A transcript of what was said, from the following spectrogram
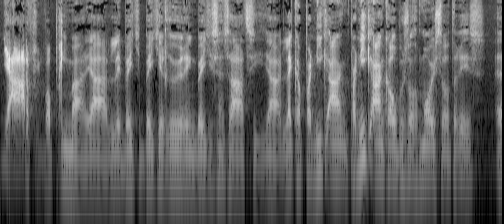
Ja, dat vind ik wel prima. Ja, een beetje, beetje reuring, beetje sensatie. Ja, lekker paniek, aan, paniek aankopen is toch het mooiste wat er is. Hè?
